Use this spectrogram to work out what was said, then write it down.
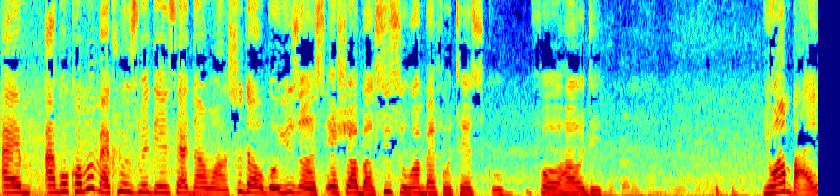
i i go comot my clothes wey dey inside that one so that i go use am as extra bag. Since you wan buy for tesco for howdy you wan buy?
